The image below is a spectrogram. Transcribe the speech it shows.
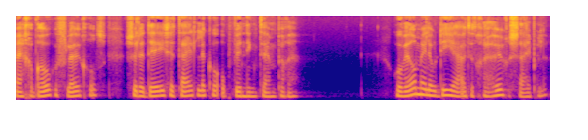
Mijn gebroken vleugels zullen deze tijdelijke opwinding temperen. Hoewel melodieën uit het geheugen sijpelen,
